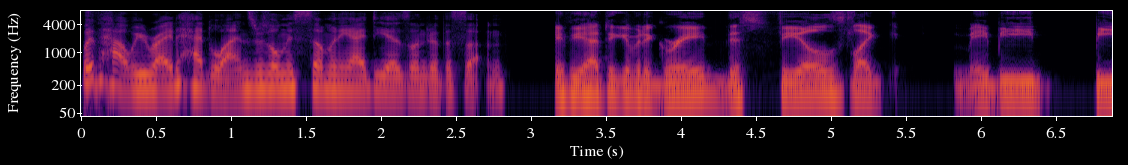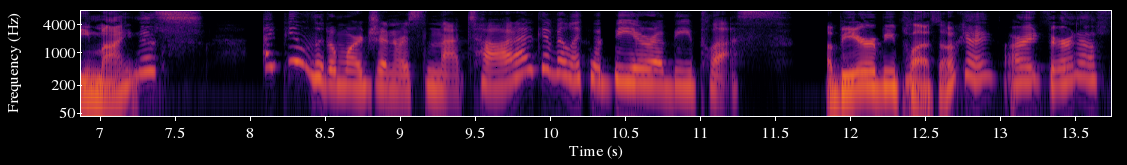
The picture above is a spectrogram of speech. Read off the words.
with how we write headlines. There's only so many ideas under the sun. If you had to give it a grade, this feels like maybe B minus? I'd be a little more generous than that, Tod. I'd give it like a B or a B plus. A B or a B plus. Okay. All right. Fair enough.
